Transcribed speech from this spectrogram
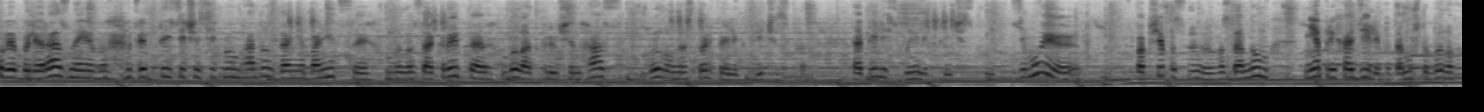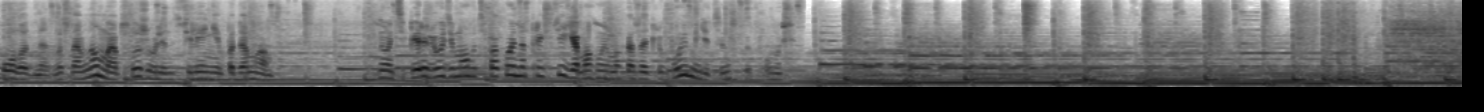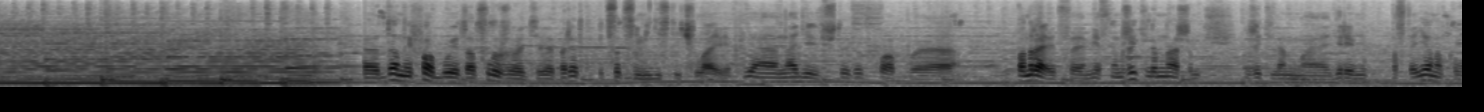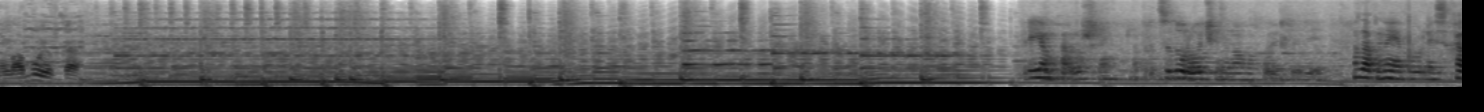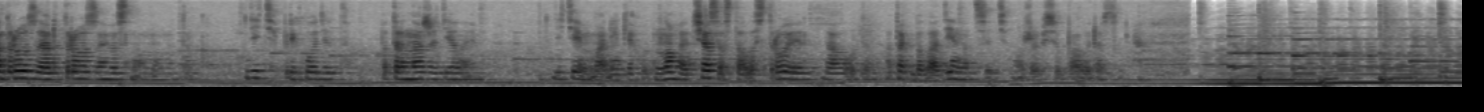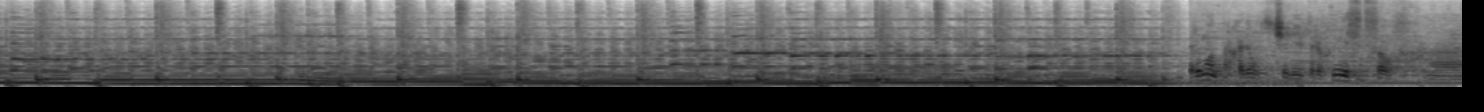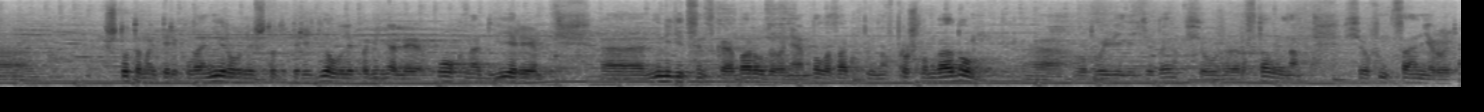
условия были разные. В 2007 году здание больницы было закрыто, был отключен газ, было у нас только электричество. Топились мы электричеством. Зимой вообще в основном не приходили, потому что было холодно. В основном мы обслуживали население по домам. Но теперь люди могут спокойно прийти, я могу им оказать любую медицинскую помощь. Данный ФАП будет обслуживать порядка 570 человек. Я надеюсь, что этот ФАП понравится местным жителям нашим, жителям деревни Постояновка, Волобуевка. Прием хороший, на процедуру очень много ходит людей. Головные боли, хондрозы, артрозы в основном. Так. Дети приходят, патронажи делаем. Детей маленьких вот много. Сейчас осталось трое до года, а так было 11, уже все повыросли. Ремонт проходил в течение трех месяцев. Что-то мы перепланировали, что-то переделали, поменяли окна, двери. Не медицинское оборудование было закуплено в прошлом году. Вот вы видите, да, все уже расставлено, все функционирует.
